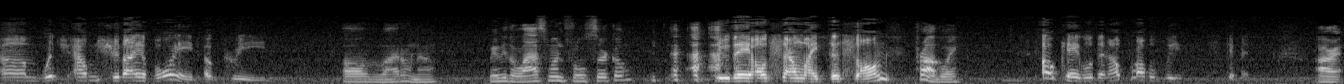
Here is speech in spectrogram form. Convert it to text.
Um, which album should I avoid of Creed? Oh, I don't know. Maybe the last one, Full Circle. Do they all sound like this song? Probably. Okay, well then I'll probably skip it. All right.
